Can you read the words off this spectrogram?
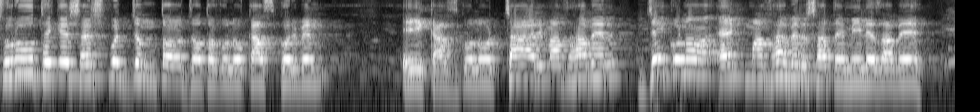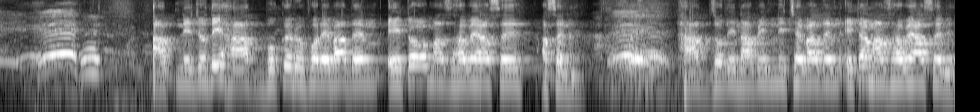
শুরু থেকে শেষ পর্যন্ত যতগুলো কাজ করবেন, এই কাজগুলো চার মাঝহাবের যে কোনো এক মাঝহাবের সাথে মিলে যাবে। আপনি যদি হাত বুকের উপরে বাঁধেন, এটাও মাঝহাবে আছে আছে না? হাত যদি নাবির নিচে বাঁধেন, এটা মাঝহাবে আছে না?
